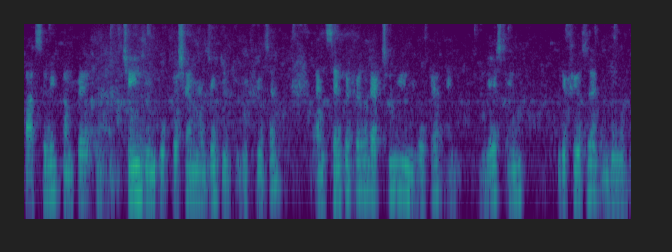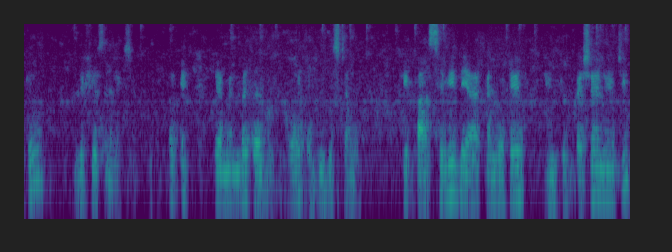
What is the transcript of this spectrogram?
partially compressed, uh, change into pressure energy due to diffusion and centrifugal action in rotor and engaged in diffuser due to diffusion action. Okay, remember the word in this term. partially they are converted into pressure energy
